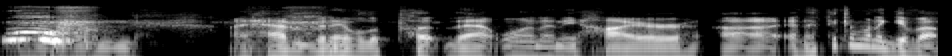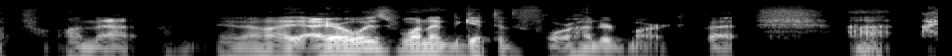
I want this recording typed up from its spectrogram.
And I haven't been able to put that one any higher, uh, and I think I'm going to give up on that. You know, I, I, always wanted to get to the 400 mark, but uh, I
